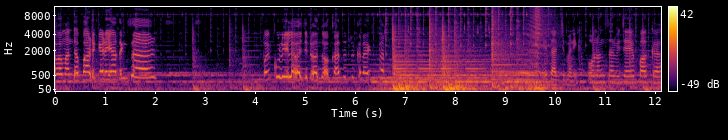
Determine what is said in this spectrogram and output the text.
அவன் வந்த பாடு கிடையாதுங்க சார். போய் குழியில வச்சுட்டு வந்து உட்காந்துட்டு இருக்கிறாங்க சார். நேற்று அஞ்சு மணிக்கு போனோங்க சார் விஜயை பார்க்க.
